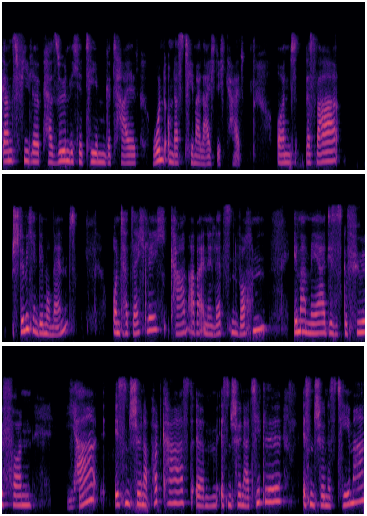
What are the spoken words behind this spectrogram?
ganz viele persönliche Themen geteilt rund um das Thema Leichtigkeit. Und das war stimmig in dem Moment. Und tatsächlich kam aber in den letzten Wochen immer mehr dieses Gefühl von, ja, ist ein schöner Podcast, ähm, ist ein schöner Titel, ist ein schönes Thema,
